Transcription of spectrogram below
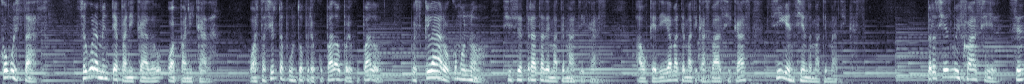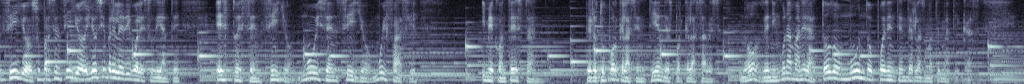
¿Cómo estás? Seguramente apanicado o apanicada, o hasta cierto punto preocupada o preocupado. Pues claro, ¿cómo no? Si se trata de matemáticas. Aunque diga matemáticas básicas, siguen siendo matemáticas. Pero si es muy fácil, sencillo, súper sencillo. Yo siempre le digo al estudiante, esto es sencillo, muy sencillo, muy fácil. Y me contestan, pero tú porque las entiendes, porque las sabes. No, de ninguna manera. Todo mundo puede entender las matemáticas.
